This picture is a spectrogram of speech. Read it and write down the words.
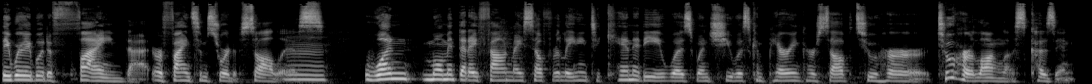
they were able to find that or find some sort of solace. Mm. One moment that I found myself relating to Kennedy was when she was comparing herself to her to her long lost cousin.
